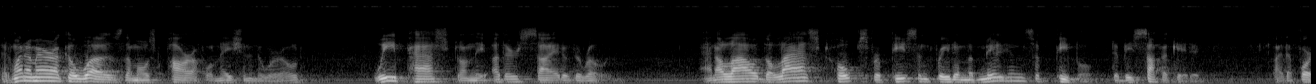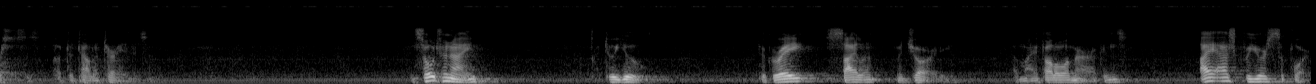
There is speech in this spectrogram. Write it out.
that when America was the most powerful nation in the world, we passed on the other side of the road and allowed the last hopes for peace and freedom of millions of people to be suffocated by the forces of totalitarianism. And so tonight, to you, the great silent majority of my fellow Americans, I ask for your support.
